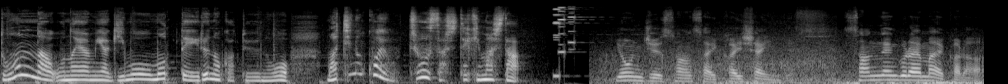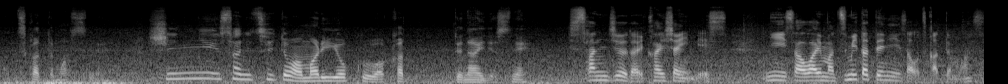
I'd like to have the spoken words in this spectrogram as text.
どんなお悩みや疑問を持っているのかというのを街の声を調査してきました。43歳会社員です。3年ぐらい前から使ってますね。新 nisa についてはあまりよく分かってないですね。30代会社員です。NISA は今積立 NISA を使ってます。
